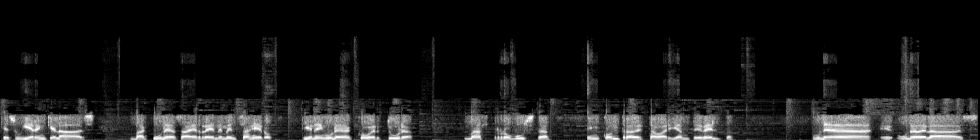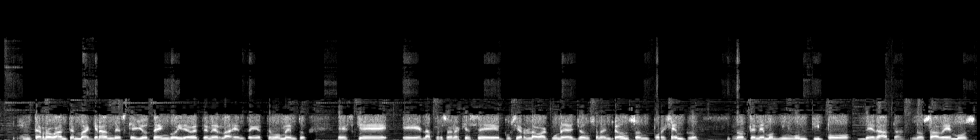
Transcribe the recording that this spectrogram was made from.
que sugieren que las vacunas ARN mensajero tienen una cobertura más robusta en contra de esta variante Delta. Una, eh, una de las interrogantes más grandes que yo tengo y debe tener la gente en este momento es que eh, las personas que se pusieron la vacuna de Johnson Johnson, por ejemplo, no tenemos ningún tipo de data. No sabemos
